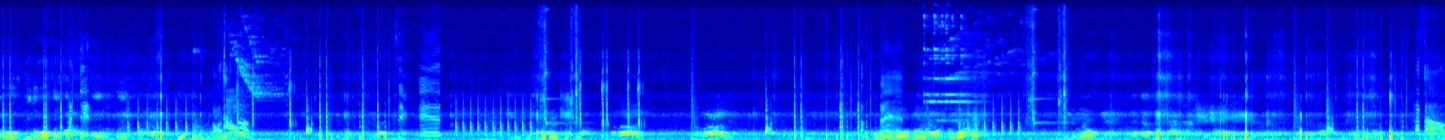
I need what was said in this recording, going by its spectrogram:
ต้องบอกพี่ต้องรอใส่ขาใช้มันไหมตาฉันล่ะสิบเอ็ดไปชิดไม่ได้โหลดด้วยวอลแพ็กมีอยู่แล้ว ถ้าสาม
